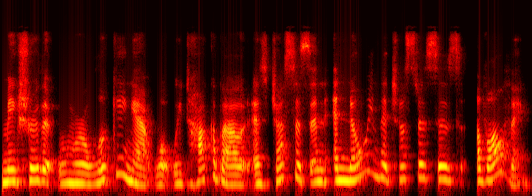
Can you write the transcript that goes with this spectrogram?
make sure that when we're looking at what we talk about as justice and, and knowing that justice is evolving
